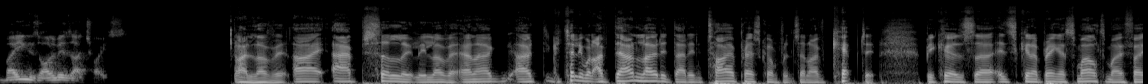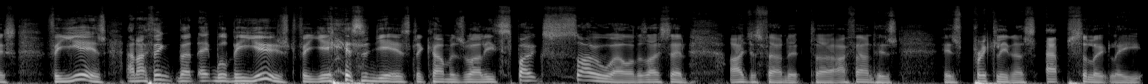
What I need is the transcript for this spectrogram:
Buying is always our choice I love it. I absolutely love it. And I, I can tell you what, I've downloaded that entire press conference and I've kept it because uh, it's going to bring a smile to my face for years. And I think that it will be used for years and years to come as well. He spoke so well. And as I said, I just found it, uh, I found his his prickliness absolutely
